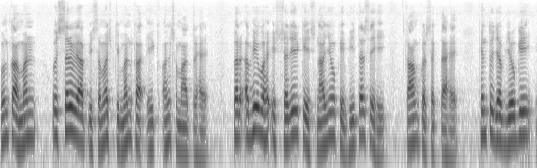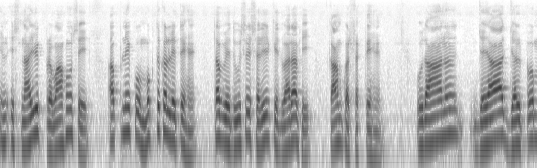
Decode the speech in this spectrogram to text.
उनका मन उस सर्वव्यापी समष्टि मन का एक अंश मात्र है। पर अभी वह इस शरीर के स्नायुओं के भीतर से ही काम कर सकता है। किंतु जब योगी इन स्नायुविक प्रवाहों से अपने को मुक्त कर लेते हैं, तब वे दूसरे शरीर के द्वारा भी काम कर सकते हैं। उदान जया जल्पम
